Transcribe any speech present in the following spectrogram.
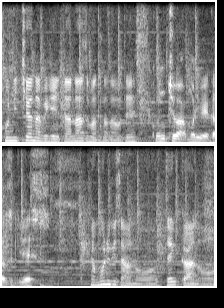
こんにちはナビゲーターの東忠夫です。こんにちは森部和樹です。森部さんあの前回の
